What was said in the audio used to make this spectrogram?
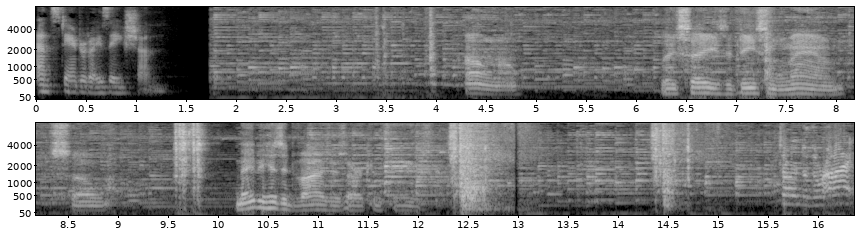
and standardization. I don't know. They say he's a decent man, so maybe his advisors are confused. Turn to the right.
